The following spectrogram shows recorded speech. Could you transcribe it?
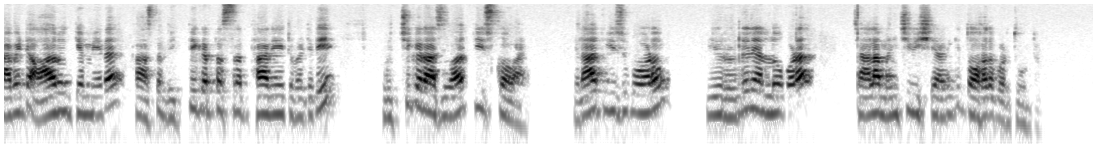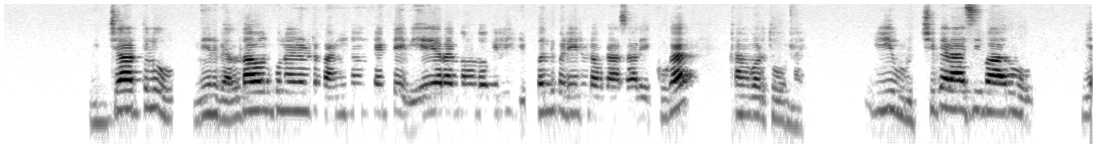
కాబట్టి ఆరోగ్యం మీద కాస్త వ్యక్తిగత శ్రద్ధ అనేటువంటిది వృచ్చిక రాశి వారు తీసుకోవాలి. ఇలా తీసుకోవడం ఈ రెండు నెలల్లో కూడా చాలా మంచి విషయానికి దోహదపడుతూ ఉంటుంది. విద్యార్థులు మీరు వెళ్దాం అనుకునేటువంటి రంగం కంటే వేరే రంగంలోకి వెళ్ళి ఇబ్బంది పడేటువంటి అవకాశాలు ఎక్కువగా కనబడుతూ ఉన్నాయి. ఈ వృచ్చిక రాశి వారు ఈ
